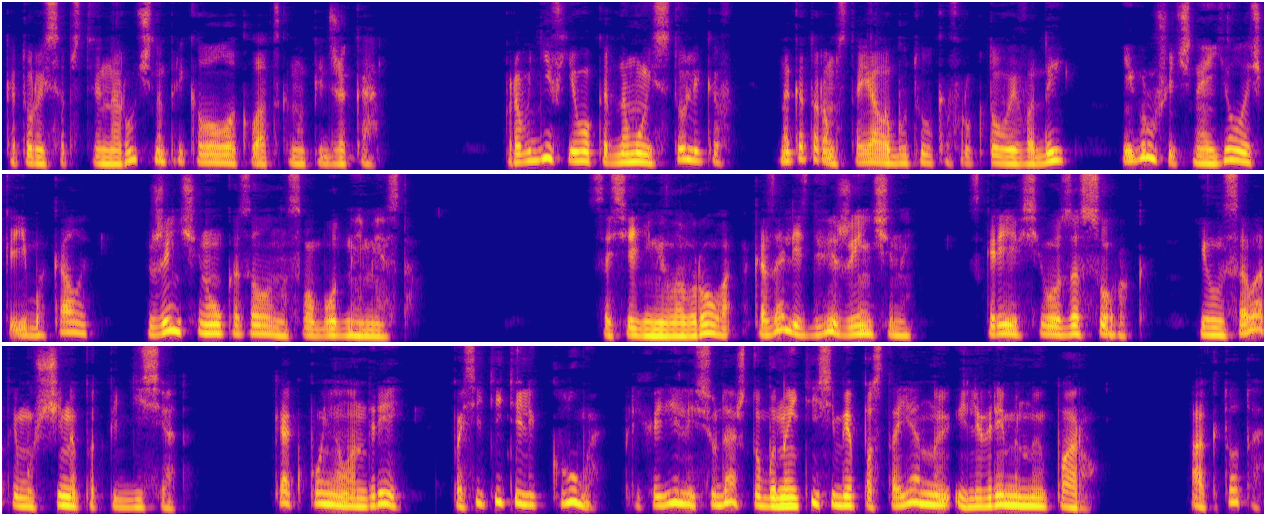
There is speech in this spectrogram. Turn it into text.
который собственноручно приколола к лацкану пиджака. Проводив его к одному из столиков, на котором стояла бутылка фруктовой воды, игрушечная елочка и бокалы, женщина указала на свободное место. Соседями Лаврова оказались две женщины, скорее всего за сорок, и лысоватый мужчина под пятьдесят. Как понял Андрей, Посетители клуба приходили сюда, чтобы найти себе постоянную или временную пару, а кто-то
